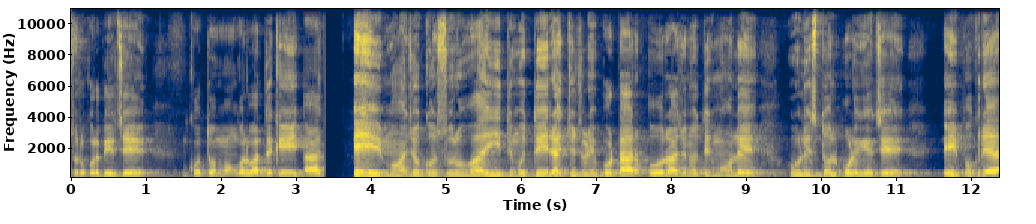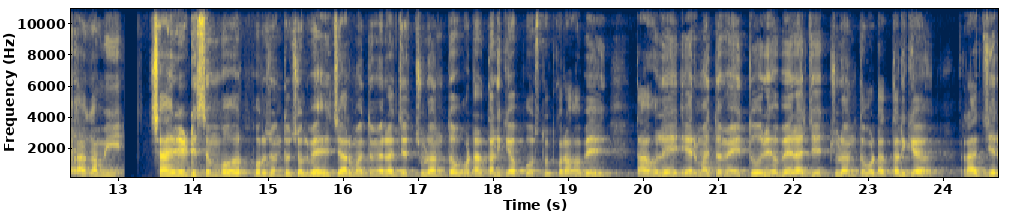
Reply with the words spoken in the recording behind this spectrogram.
শুরু করে দিয়েছে। গত মঙ্গলবার থেকেই আজ এই মহাযজ্ঞ শুরু হয়। ইতিমধ্যেই রাজ্য জুড়ে ভোটার ও রাজনৈতিক মহলে হুলস্থল পড়ে গিয়েছে। এই প্রক্রিয়া আগামী চারই ডিসেম্বর পর্যন্ত চলবে, যার মাধ্যমে রাজ্যের চূড়ান্ত ভোটার তালিকা প্রস্তুত করা হবে। তাহলে এর মাধ্যমে তৈরি হবে রাজ্যের চূড়ান্ত ভোটার তালিকা। রাজ্যের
